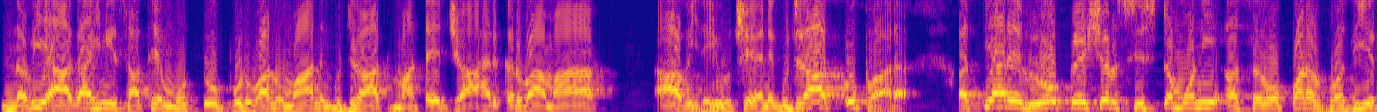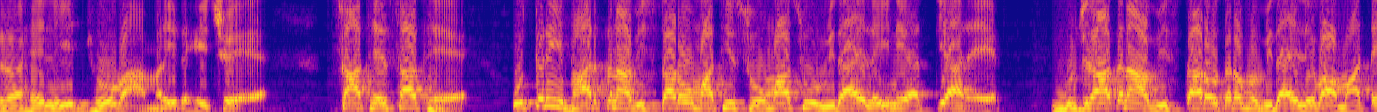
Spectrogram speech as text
નવી આગાહીની સાથે મોટું પૂર્વાનુમાન ગુજરાત માટે જાહેર કરવામાં આવી રહ્યું છે. અને ગુજરાત ઉપર અત્યારે લો પ્રેશર સિસ્ટમોની અસરો પણ વધી રહેલી જોવા મળી રહી છે. સાથે સાથે ઉત્તરી ભારતના વિસ્તારોમાંથી ચોમાસુ વિદાય લઈને અત્યારે ગુજરાતના વિસ્તારો તરફ વિદાય લેવા માટે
